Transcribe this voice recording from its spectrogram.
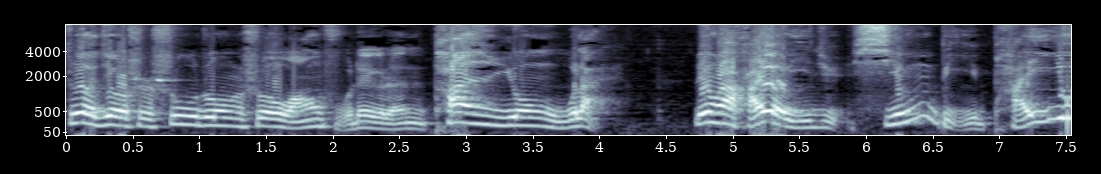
这就是书中说王府这个人贪庸无赖。另外还有一句“行比排忧”，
